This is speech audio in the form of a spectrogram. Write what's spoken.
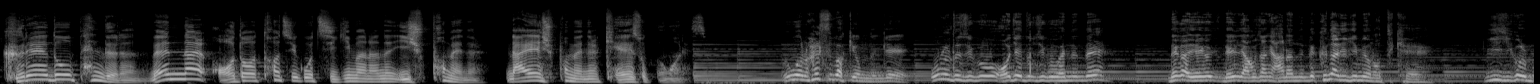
그래도 팬들은 맨날 얻어 터지고 지기만 하는 이 슈퍼맨을 나의 슈퍼맨을 계속 응원했어. 응원을 할 수밖에 없는 게 오늘도 지고 어제도 지고 했는데 내가 얘- 내일 야구장에 안 왔는데 그날 이기면 어떡해. 이, 이걸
